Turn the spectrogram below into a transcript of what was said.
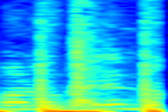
tiempo no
